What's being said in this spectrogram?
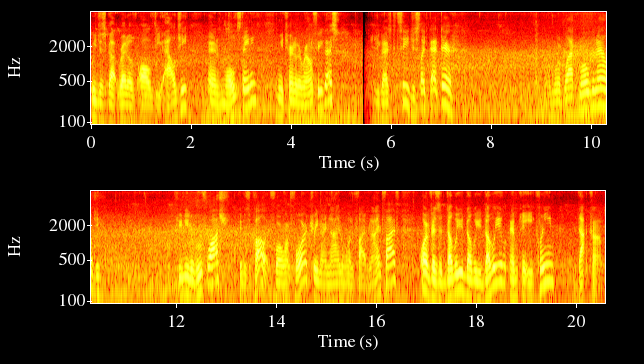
We just got rid of all the algae and mold staining. Let me turn it around for you guys. As you guys can see, just like that there. No more black mold and algae. If you need a roof wash, give us a call at 414-399-1595 or visit www.mkeclean.com.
